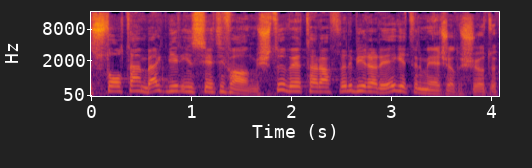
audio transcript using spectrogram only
Stoltenberg bir inisiyatif almıştı ve tarafları bir araya getirmeye çalışıyordu.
